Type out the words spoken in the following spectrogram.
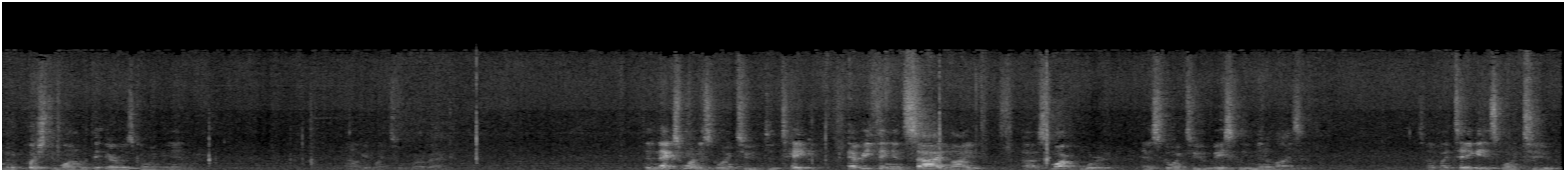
I'm going to push the one with the arrows going in. I'll get my toolbar back. The next one is going to, to take everything inside my uh, smartboard and it's going to basically minimize it. So if I take it, it's going to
